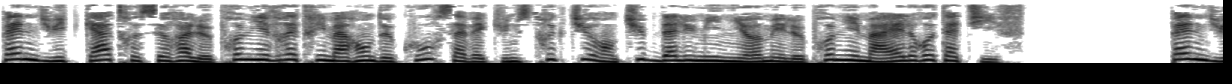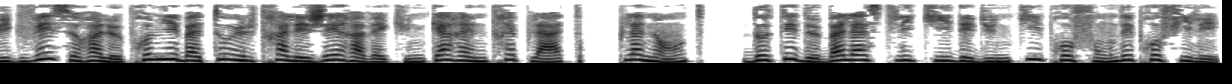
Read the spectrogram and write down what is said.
Penduic 4 sera le premier vrai trimaran de course avec une structure en tube d'aluminium et le premier maël rotatif. Penduic V sera le premier bateau ultra léger avec une carène très plate, planante, dotée de ballast liquide et d'une quille profonde et profilée.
